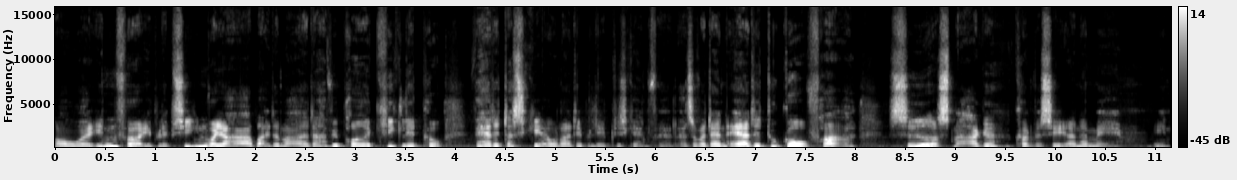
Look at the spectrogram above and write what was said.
Og øh, inden for epilepsien, hvor jeg har arbejdet meget, der har vi prøvet at kigge lidt på, hvad er det, der sker under et epileptisk anfald? Altså, hvordan er det, du går fra at sidde og snakke, konversere med en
